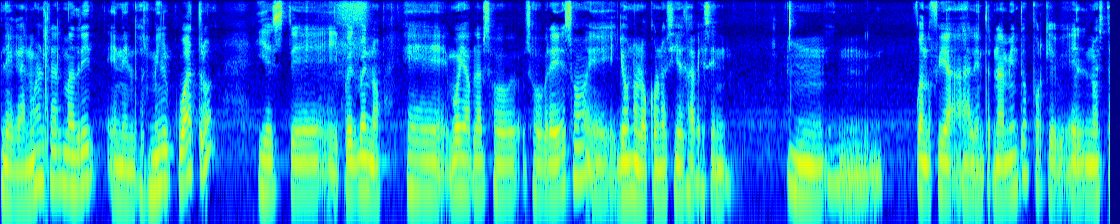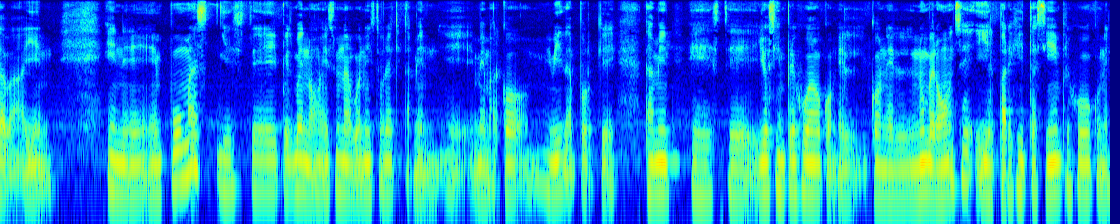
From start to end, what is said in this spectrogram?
Le ganó al Real Madrid en el 2004. Y este, y pues bueno, eh, voy a hablar sobre eso. Eh, yo no lo conocí esa vez en, cuando fui al entrenamiento porque él no estaba ahí en, en, eh, Pumas y este pues bueno es una buena historia que también me marcó mi vida porque también este yo siempre jugado con el con el número 11 y el parejita siempre jugó con el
